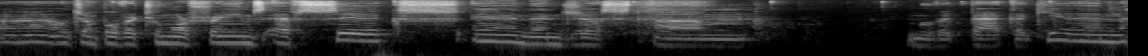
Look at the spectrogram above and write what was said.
Uh, I'll jump over two more frames, F6, and then just um, move it back again.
